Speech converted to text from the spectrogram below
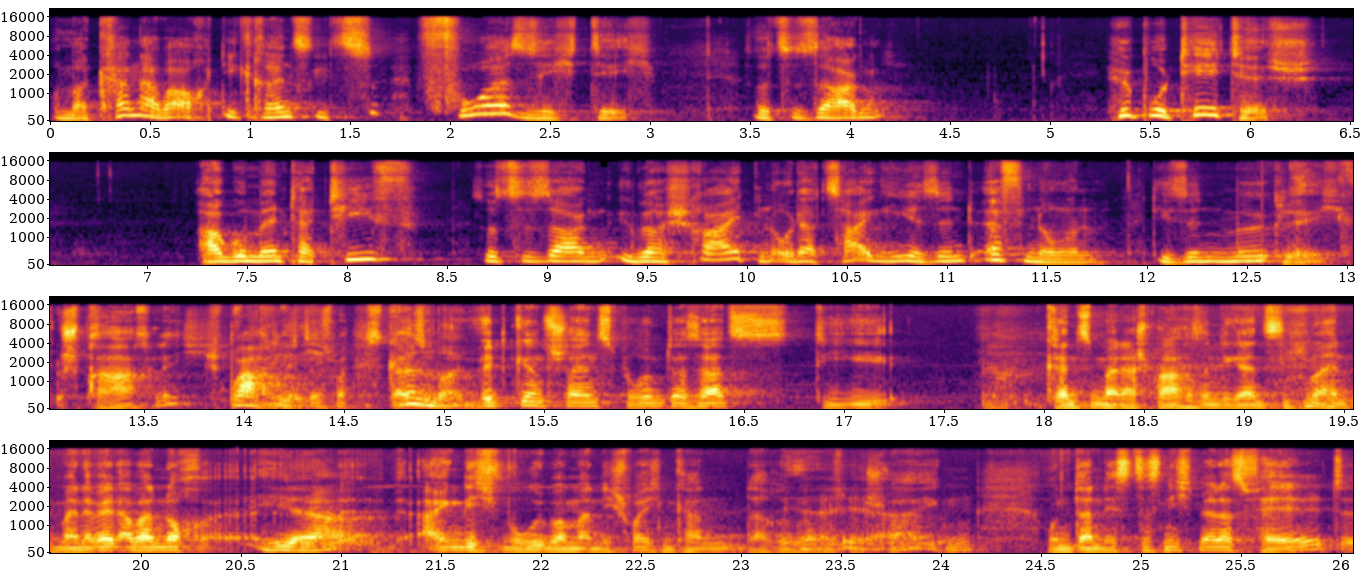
Und man kann aber auch die Grenzen vorsichtig, sozusagen hypothetisch, argumentativ sozusagen überschreiten oder zeigen, hier sind Öffnungen, die sind möglich. Sprachlich? Sprachlich. Das, das kann also man. Wittgensteins berühmter Satz, die Grenzen meiner Sprache sind die Grenzen meiner Welt, aber noch äh, ja. eigentlich, worüber man nicht sprechen kann, darüber ja, muss man ja. schweigen. Und dann ist das nicht mehr das Feld äh,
